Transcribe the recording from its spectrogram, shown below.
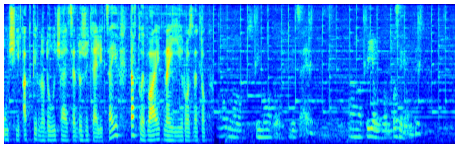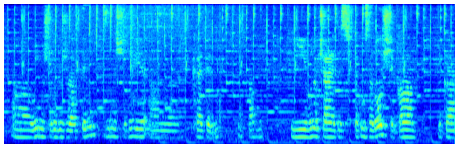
учні активно долучаються до життя ліцею та впливають на її розвиток. Спільнота ліцею, е, приємно познайомитись. Видно, що ви дуже активні, видно, що ви е, креативні, насправді. І ви навчаєтесь в такому середовищі, яка, яке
